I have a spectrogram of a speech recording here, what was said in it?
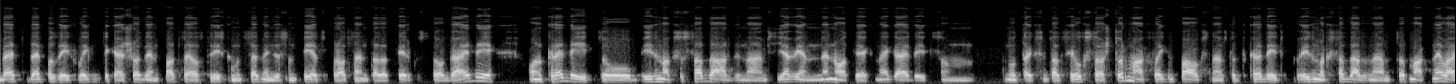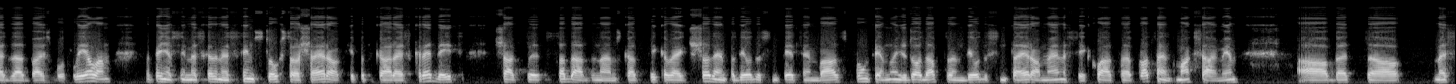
bet depozīta likme tikai šodien pacēlus 3,75%. Tātad tirgus to gaidīja. Un kredītu izmaksu sadārdzinājums, ja vien nenotiek negaidīts un nu, teiksim, tāds ilgstošs turpmāks likuma paaugstinājums, tad kredīta izmaksu sadārdzinājumu turpmāk nevajadzētu vairs būt lielam. Nu, pieņemsim, ja mēs skatāmies 100 tūkstošu eiro hipotekārais kredīts šāds sadārdzinājums, kāds tika veikts šodien par 25 bāzes punktiem, nu, viņš dod aptuveni 20 eiro mēnesī klāt uh, procentu maksājumiem. Uh, bet, uh, mēs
